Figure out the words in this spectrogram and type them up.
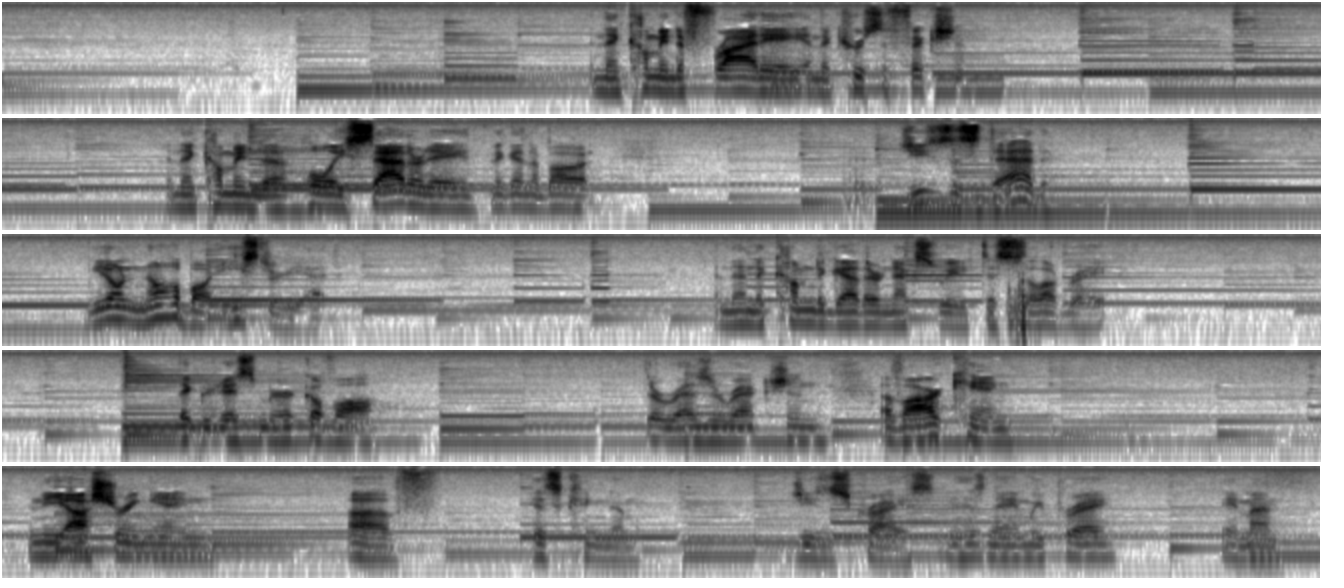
And then coming to Friday and the crucifixion. And then coming to Holy Saturday, thinking about Jesus is dead. We don't know about Easter yet. And then to come together next week to celebrate the greatest miracle of all the resurrection of our King and the ushering in of his kingdom, Jesus Christ. In his name we pray. Amen.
